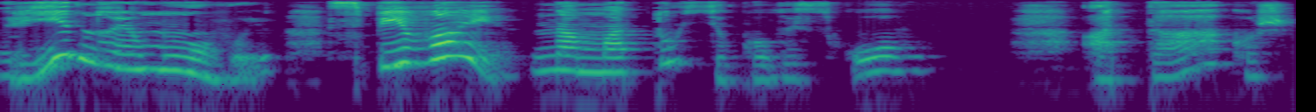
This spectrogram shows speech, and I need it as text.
Рідною мовою співає нам матусю колискову, а також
